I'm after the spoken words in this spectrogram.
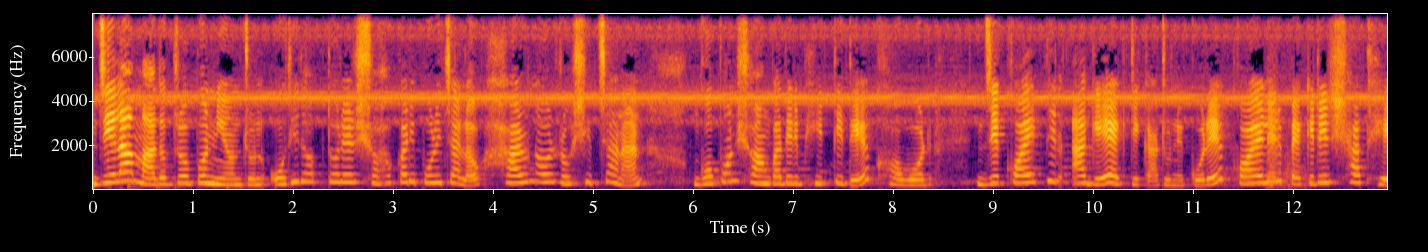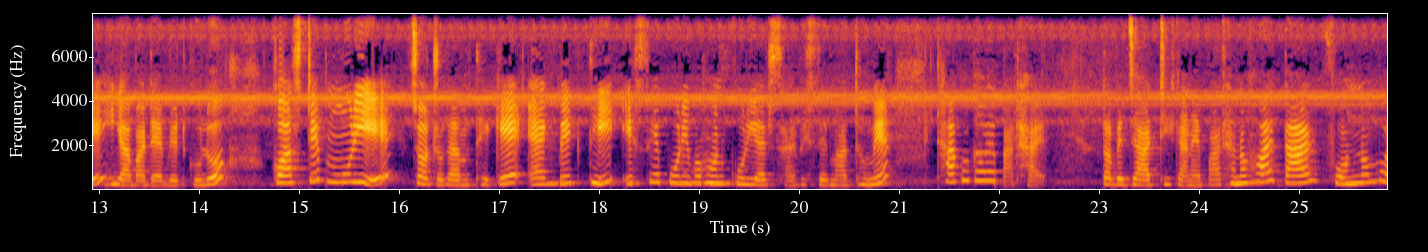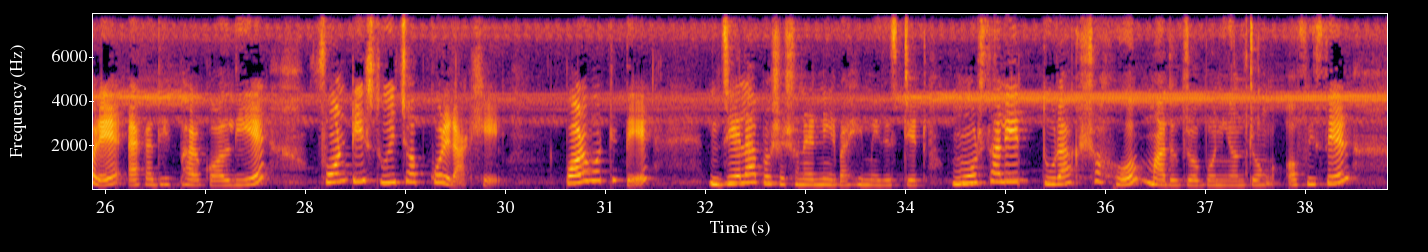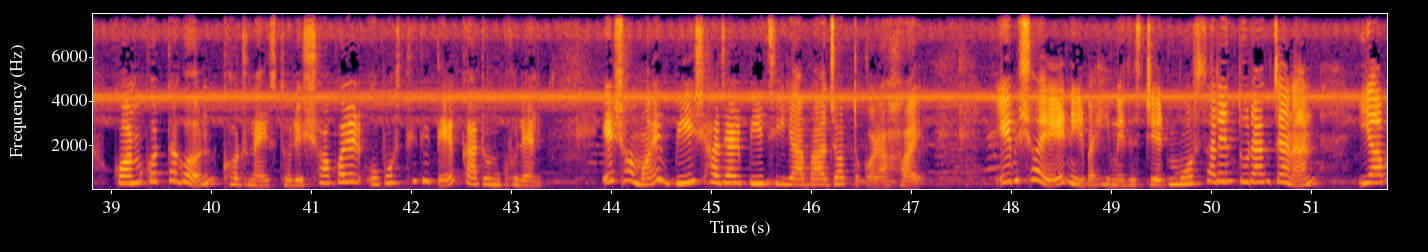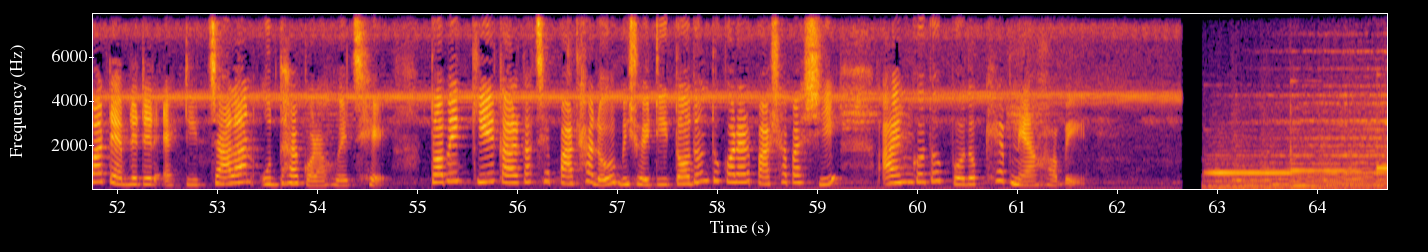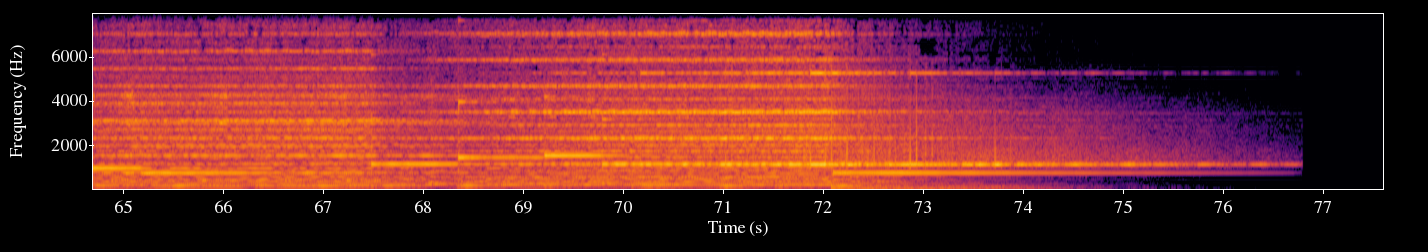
জেলা মাদকদ্রব্য নিয়ন্ত্রণ অধিদপ্তরের সহকারী পরিচালক হারুনর রশিদ জানান, গোপন সংবাদের ভিত্তিতে খবর যে কয়েকদিন আগে একটি কার্টুনে করে কয়েলের প্যাকেটের সাথে ইয়াবা ট্যাবলেটগুলো কস্টেপ মুড়িয়ে চট্টগ্রাম থেকে এক ব্যক্তি এসে পরিবহন কুরিয়ার সার্ভিসের মাধ্যমে ঠাকুরগাঁওয়ে পাঠায়। তবে যার ঠিকানায় পাঠানো হয় তার ফোন নম্বরে একাধিকবার কল দিয়ে ফোনটি সুইচ অফ করে রাখে। পরবর্তীতে জেলা প্রশাসনের নির্বাহী ম্যাজিস্ট্রেট মোরসালির তুরাক সহ মাদকদ্রব্য নিয়ন্ত্রণ অফিসের কর্মকর্তাগণ ঘটনাস্থলে সকলের উপস্থিতিতে কার্টুন খুলেন। এ সময় বিশ হাজার পিচ ইয়াবা জব্দ করা হয়। এ বিষয়ে নির্বাহী ম্যাজিস্ট্রেট মোরসালেন তুরাক জানান ইয়াবা ট্যাবলেটের একটি চালান উদ্ধার করা হয়েছে। তবে কে কার কাছে পাঠালো বিষয়টি তদন্ত করার পাশাপাশি আইনগত পদক্ষেপ নেওয়া হবে।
